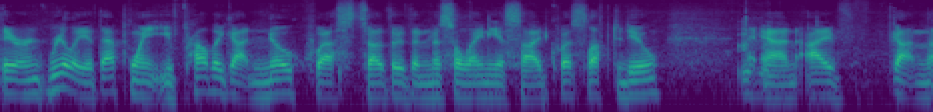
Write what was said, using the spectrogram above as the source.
there really at that point you've probably got no quests other than miscellaneous side quests left to do. Mm-hmm. And I've gotten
